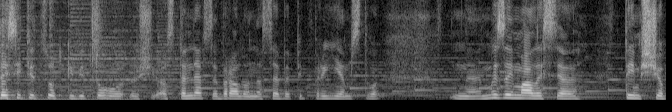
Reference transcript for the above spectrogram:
10% від того, що остальне все брало на себе підприємство. Е, Ми займалися тим, щоб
